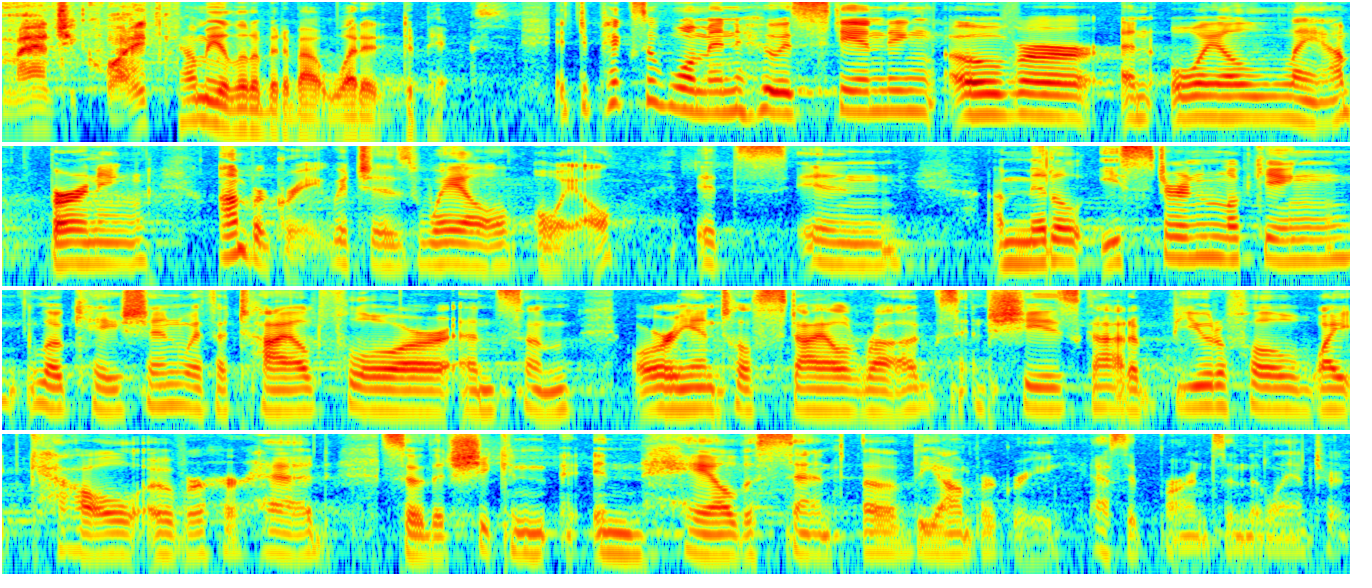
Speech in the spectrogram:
magic white. Tell me a little bit about what it depicts. It depicts a woman who is standing over an oil lamp burning ambergris, which is whale oil. It's in a Middle Eastern looking location with a tiled floor and some Oriental style rugs. And she's got a beautiful white cowl over her head so that she can inhale the scent of the ambergris as it burns in the lantern.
